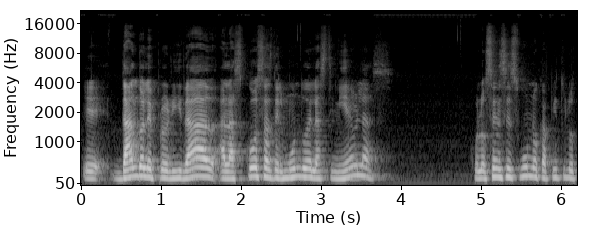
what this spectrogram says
eh, dándole prioridad a las cosas del mundo de las tinieblas. Colosenses 1, capítulo,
